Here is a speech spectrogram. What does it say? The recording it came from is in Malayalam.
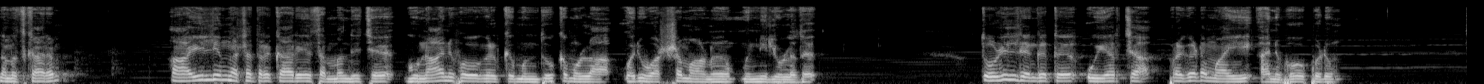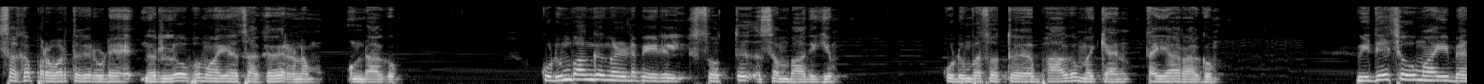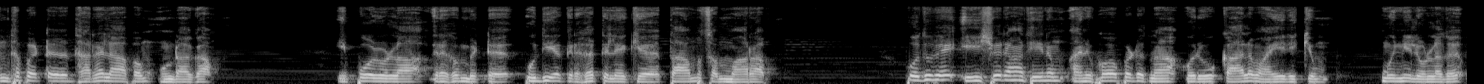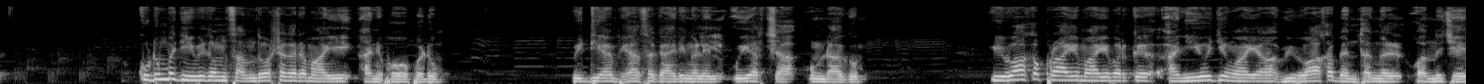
നമസ്കാരം. ആയില്യം നക്ഷത്രക്കാരെ സംബന്ധിച്ച് ഗുണാനുഭവങ്ങൾക്ക് മുൻതൂക്കമുള്ള ഒരു വർഷമാണ് മുന്നിലുള്ളത്. തൊഴിൽ രംഗത്ത് ഉയർച്ച പ്രകടമായി അനുഭവപ്പെടും. സഹപ്രവർത്തകരുടെ നിർലോഭമായ സഹകരണം ഉണ്ടാകും. കുടുംബാംഗങ്ങളുടെ പേരിൽ സ്വത്ത് സമ്പാദിക്കും. കുടുംബസ്വത്ത് ഭാഗം വയ്ക്കാൻ തയ്യാറാകും. വിദേശവുമായി ബന്ധപ്പെട്ട് ധനലാഭം ഉണ്ടാകാം. ഇപ്പോഴുള്ള ഗ്രഹം വിട്ട് പുതിയ ഗ്രഹത്തിലേക്ക് താമസം മാറാം. പൊതുവെ ഈശ്വരാധീനം അനുഭവപ്പെടുന്ന ഒരു കാലമായിരിക്കും മുന്നിലുള്ളത്. കുടുംബജീവിതം സന്തോഷകരമായി അനുഭവപ്പെടും. വിദ്യാഭ്യാസ കാര്യങ്ങളിൽ ഉയർച്ച ഉണ്ടാകും. വിവാഹപ്രായമായവർക്ക് അനുയോജ്യമായ വിവാഹ ബന്ധങ്ങൾ വന്നു ചേരും.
